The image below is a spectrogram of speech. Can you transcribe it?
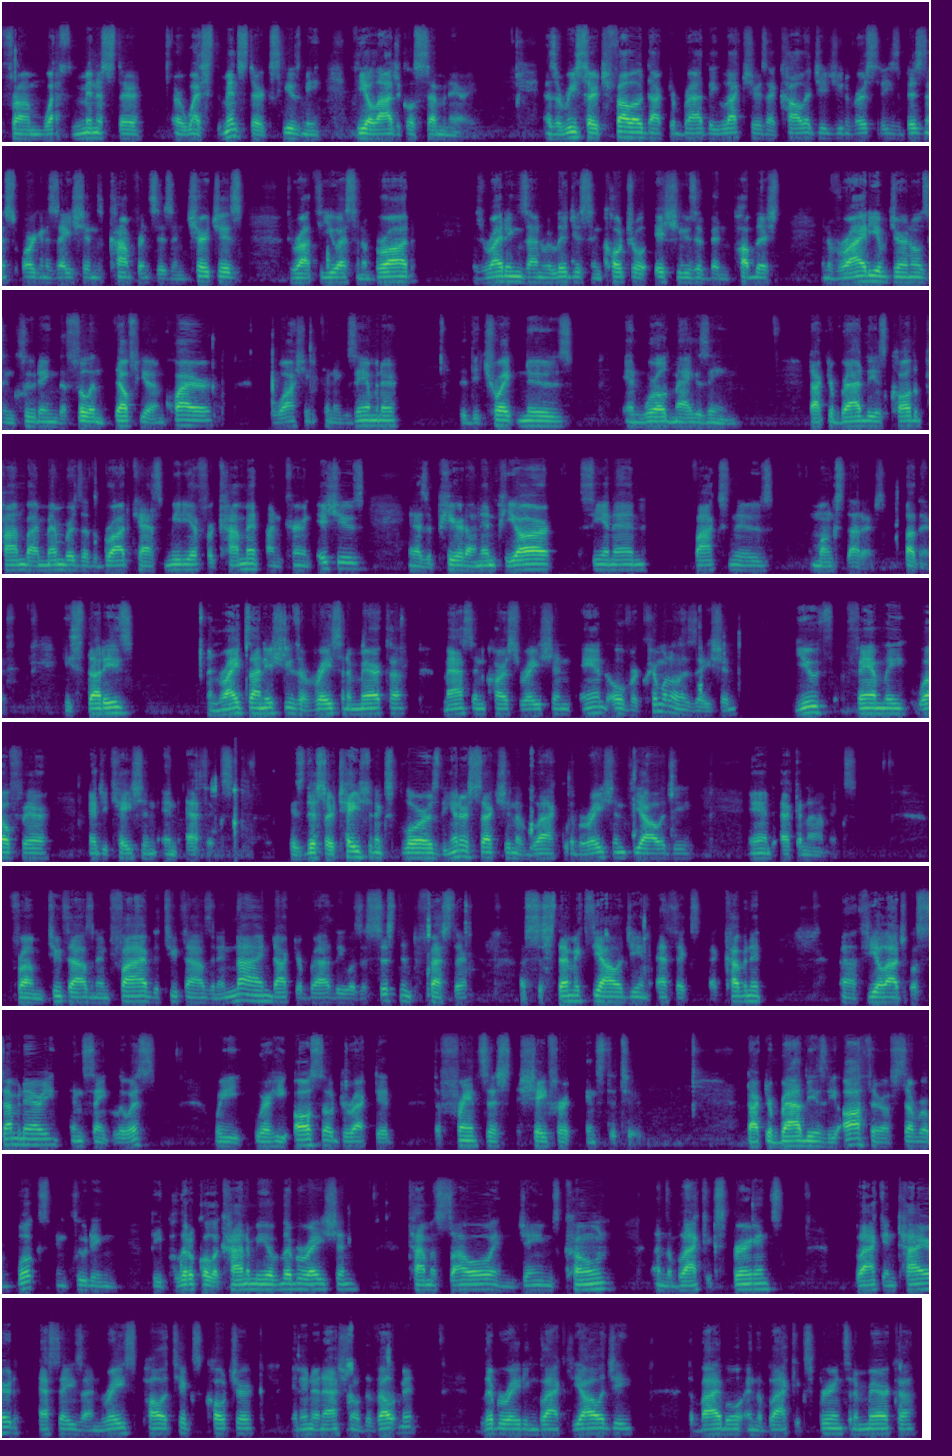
from Westminster, or Westminster, excuse me, Theological Seminary. As a research fellow, Dr. Bradley lectures at colleges, universities, business organizations, conferences, and churches throughout the US and abroad. His writings on religious and cultural issues have been published in a variety of journals, including the Philadelphia Inquirer, the Washington Examiner, the Detroit News, and World Magazine. Dr. Bradley is called upon by members of the broadcast media for comment on current issues and has appeared on NPR, CNN, Fox News, amongst others. others. He studies and writes on issues of race in America, mass incarceration and overcriminalization, youth, family, welfare, education, and ethics. His dissertation explores the intersection of Black liberation theology and economics. From 2005 to 2009, Dr. Bradley was assistant professor of systemic theology and ethics at Covenant uh, Theological Seminary in St. Louis, we, where he also directed the Francis Schaeffer Institute. Dr. Bradley is the author of several books, including The Political Economy of Liberation, Thomas Sowell and James Cone on the Black Experience, Black and Tired, Essays on Race, Politics, Culture, and International Development, Liberating Black Theology, The Bible and the Black Experience in America,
